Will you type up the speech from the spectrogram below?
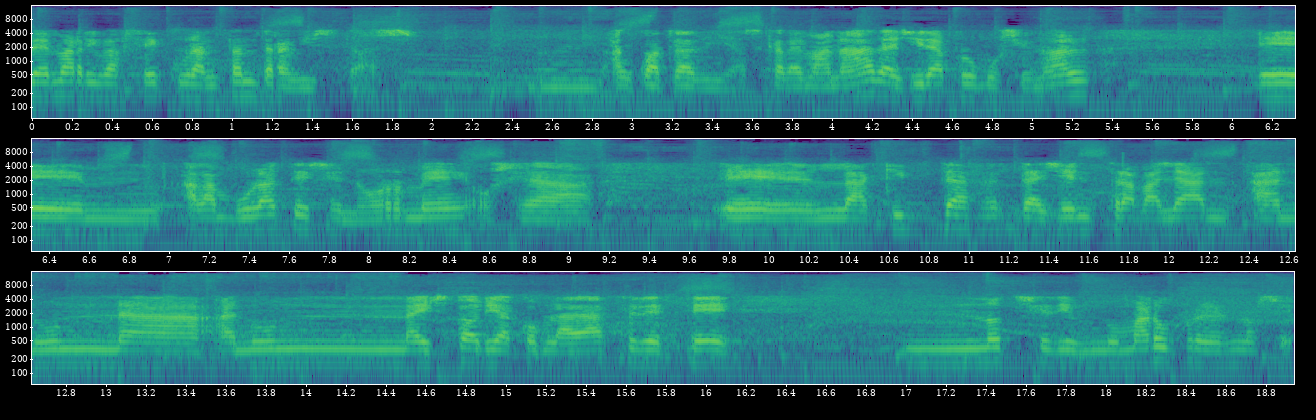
vam arribar a fer 40 entrevistes mm, en quatre dies, que vam anar de gira promocional. Eh, L'ambulat és enorme, o sea, eh, l'equip de, de gent treballant en una, en una història com la d'ACDC no et sé dir un número, però no sé,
